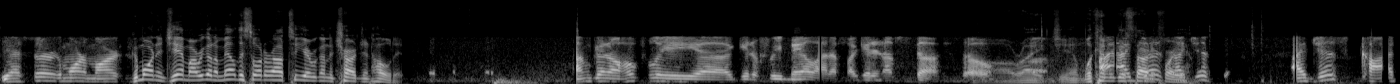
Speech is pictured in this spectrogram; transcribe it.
Yes, sir. Good morning, Mark. Good morning, Jim. Are we going to mail this order out to you or are we going to charge and hold it? I'm gonna hopefully uh, get a free mail out if I get enough stuff. So. All right, Jim. What can we I- get started I just, for you? I just, I just caught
